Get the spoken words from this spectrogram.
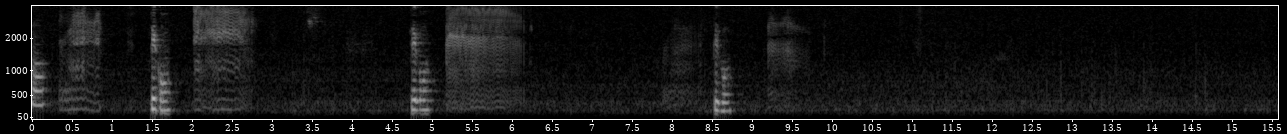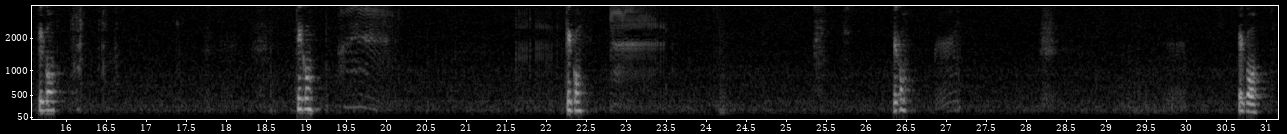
빼고. 빼고. 100원. 빼고. 빼고. 빼고. 빼고. 結構。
